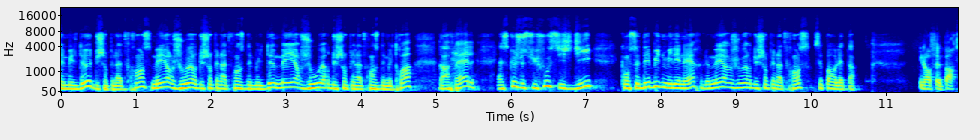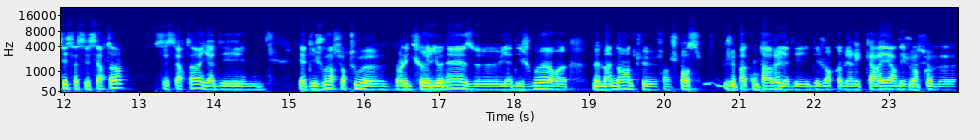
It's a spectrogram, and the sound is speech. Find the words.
2002 du championnat de France, meilleur joueur du championnat de France 2002, meilleur joueur du championnat de France 2003. Raphaël, est-ce que je suis fou si je dis qu'en ce début de millénaire, le meilleur joueur du championnat de France, c'est Paoletta? Il en fait partie, ça c'est certain. C'est certain. Il y a des, il y a des joueurs, surtout euh, dans l'écurie lyonnaise, euh, il y a des joueurs, euh, même à Nantes, que, enfin, je pense, je vais pas comparer. Il y a des, des joueurs comme Eric Carrière, des joueurs comme euh,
